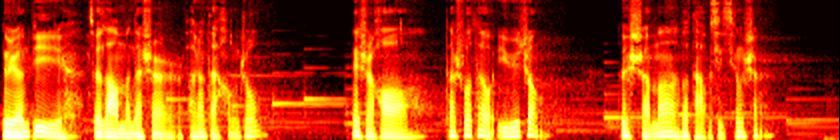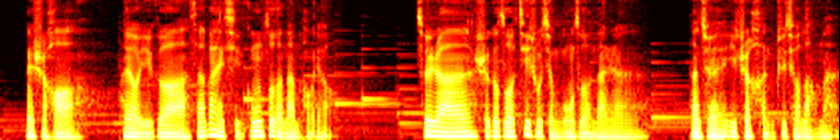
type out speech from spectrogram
女人 B 最浪漫的事儿发生在杭州，那时候她说她有抑郁症，对什么都打不起精神。那时候她有一个在外企工作的男朋友，虽然是个做技术性工作的男人。但却一直很追求浪漫，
